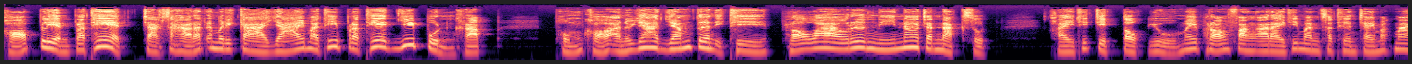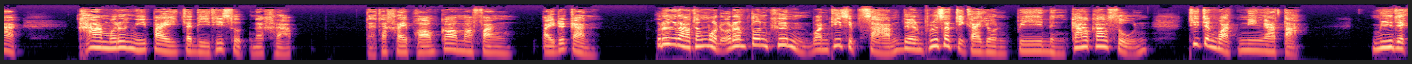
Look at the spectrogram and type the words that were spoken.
ขอเปลี่ยนประเทศจากสหรัฐอเมริกาย้ายมาที่ประเทศญี่ปุ่นครับ ผมขออนุญาตย้ำเตือนอีกที เพราะว่าเรื่องนี้น่าจะหนักสุด ใครที่จิตตกอยู่ไม่พร้อมฟังอะไรที่มันสะเทือนใจมากๆ ข้ามเรื่องนี้ไปจะดีที่สุดนะครับ แต่ถ้าใครพร้อมก็มาฟังไปด้วยกัน เรื่องราวทั้งหมดเริ่มต้นขึ้นวันที่ 13 เดือนพฤศจิกายนปี 1990 ที่จังหวัดนิงาตะ มีเด็ก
